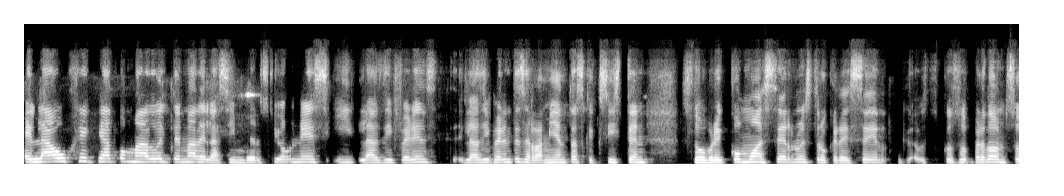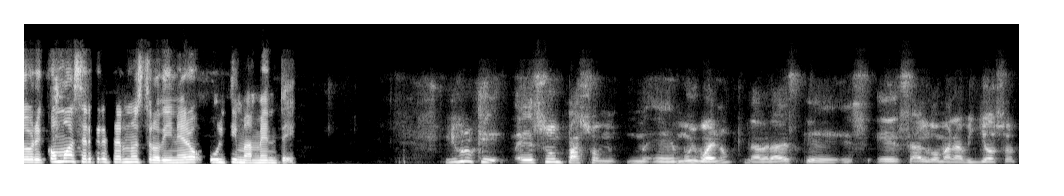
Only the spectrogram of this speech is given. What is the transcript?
el auge que ha tomado el tema de las inversiones y las, diferentes las diferentes herramientas que existen sobre cómo hacer nuestro crecer, perdón, sobre cómo hacer crecer nuestro dinero últimamente? Yo creo que es un paso eh, muy bueno, la verdad es que es, algo maravilloso.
